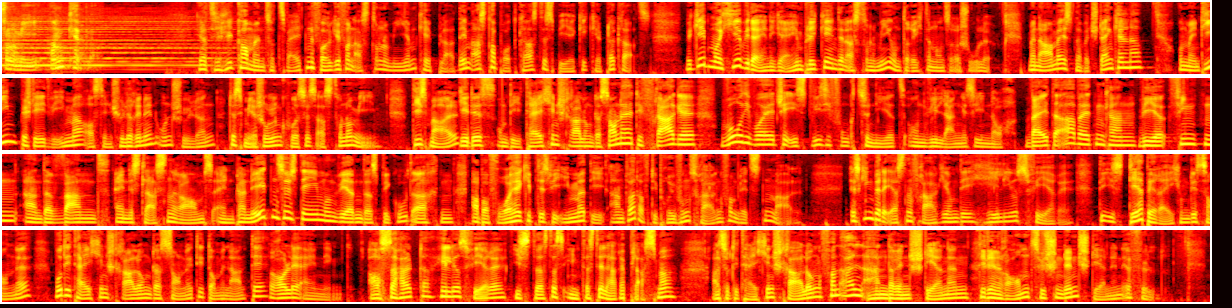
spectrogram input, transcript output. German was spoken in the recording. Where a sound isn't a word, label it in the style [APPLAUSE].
Astronomie am Kepler. Herzlich willkommen zur zweiten Folge von Astronomie am Kepler, dem Astro-Podcast des BRG Kepler Graz. Wir geben euch hier wieder einige Einblicke in den Astronomieunterricht an unserer Schule. Mein Name ist Norbert Steinkellner und mein Team besteht wie immer aus den Schülerinnen und Schülern des Mehrschulenkurses Astronomie. Diesmal geht es um die Teilchenstrahlung der Sonne, die Frage, wo die Voyager ist, wie sie funktioniert und wie lange sie noch weiter arbeiten kann. Wir finden an der Wand eines Klassenraums ein Planetensystem und werden das begutachten. Aber vorher gibt es wie immer die Antwort auf die Prüfungsfragen vom letzten Mal. Es ging bei der ersten Frage um die Heliosphäre. Die ist der Bereich um die Sonne, wo die Teilchenstrahlung der Sonne die dominante Rolle einnimmt. Außerhalb der Heliosphäre ist das das interstellare Plasma, also die Teilchenstrahlung von allen anderen Sternen, die den Raum zwischen den Sternen erfüllt.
